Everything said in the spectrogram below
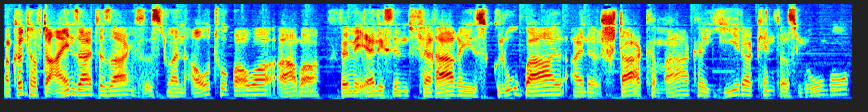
Man könnte auf der einen Seite sagen, es ist nur ein Autobauer, aber wenn wir ehrlich sind, Ferrari ist global eine starke Marke. Jeder kennt das Logo.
